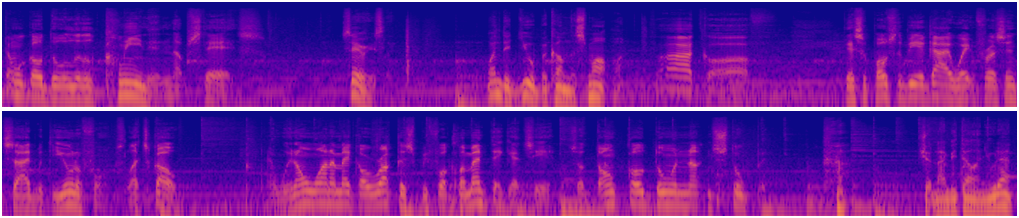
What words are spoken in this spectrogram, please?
then we'll go do a little cleaning upstairs. Seriously. When did you become the smart one? Fuck off. There's supposed to be a guy waiting for us inside with the uniforms. Let's go. And we don't want to make a ruckus before Clemente gets here, so don't go doing nothing stupid. Shouldn't I be telling you that?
